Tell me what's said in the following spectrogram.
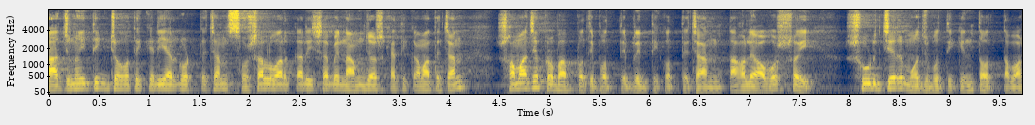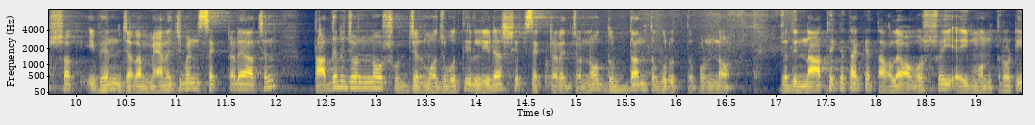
রাজনৈতিক জগতে কেরিয়ার গড়তে চান, সোশ্যাল ওয়ার্কার হিসাবে নাম যশ খ্যাতি কামাতে চান, সমাজে প্রভাব প্রতিপত্তি বৃদ্ধি করতে চান, তাহলে অবশ্যই সূর্যের মজবুতি কিন্তু অত্যাবশ্যক। ইভেন যারা ম্যানেজমেন্ট সেক্টরে আছেন, তাদের জন্য সূর্যের মজবুতি লিডারশিপ সেক্টরের জন্য দুর্দান্ত গুরুত্বপূর্ণ। যদি না থেকে থাকে, তাহলে অবশ্যই এই মন্ত্রটি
